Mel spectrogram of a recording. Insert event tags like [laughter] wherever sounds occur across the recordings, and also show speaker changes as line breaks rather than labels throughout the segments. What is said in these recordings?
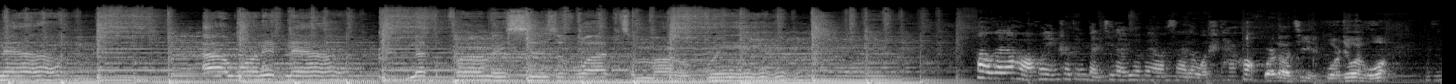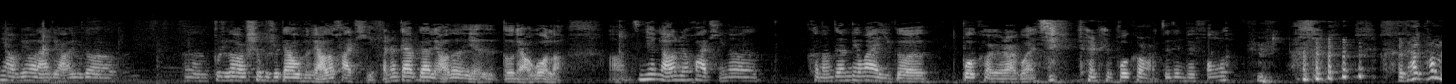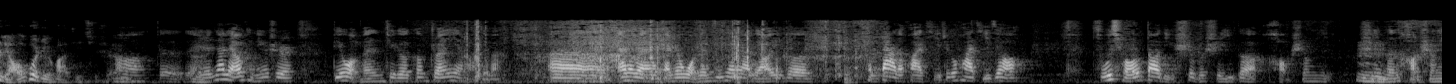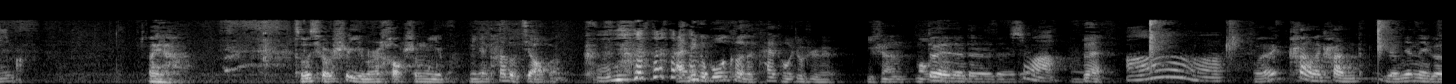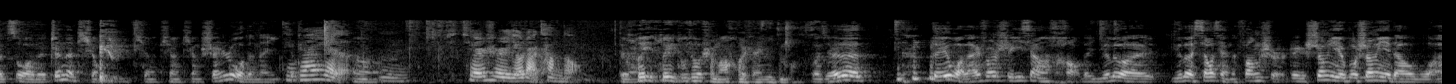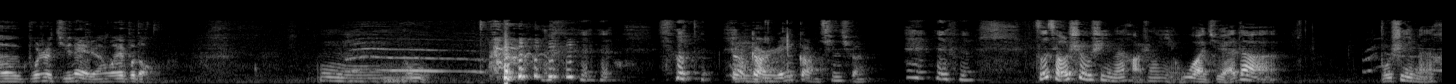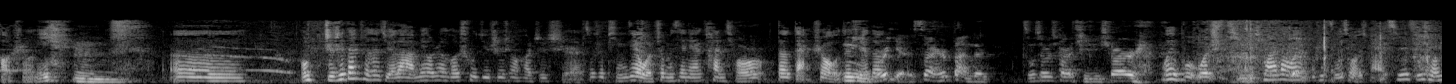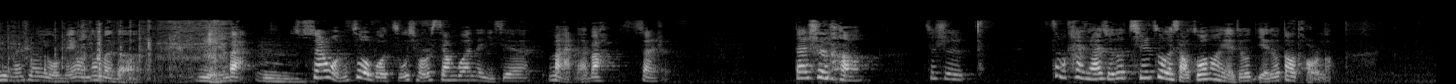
now. I want it now. Not the promises of what tomorrow brings.
Hello，大家好，欢迎收听本期的越位要塞的，我是太后。
我是老纪，
我是九尾狐。
那今天我们又来聊一个，嗯，不知道是不是该我们聊的话题，反正该不该聊的也都聊过了啊。今天聊的这个话题呢，可能跟另外一个播客有点关系，[laughs] 但是那播客嘛最近被封了。[laughs]
他他们聊过这个话题，其实
啊，对对对，人家聊肯定是比我们这个更专业嘛，对吧？呃，anyway，反正我们今天要聊一个很大的话题，这个话题叫足球到底是不是一个好生意，是一门好生意吗？
哎呀，足球是一门好生意吗？你看他都叫唤了。
哎，那个播客的开头就是一山猫。
对对对对对。
是吗？
对。
哦。
我还看了看人家那个做的，真的挺挺挺挺深入的那一。
挺专业的。
嗯
嗯，确实是有点看不懂。
对。
所以所以足球是蛮好生意吗？
我觉得对于我来说是一项好的娱乐娱乐消遣的方式。这个生意不生意的，我不是局内人，我也不懂。
嗯。
但是告诉人家告诉侵权。[laughs]
足球是不是一门好生意？我觉得不是一门好生意。
嗯
嗯，[laughs] 我只是单纯的觉得啊，没有任何数据支撑和支持，就是凭借我这么些年看球的感受，我就觉得
你不是也算是半个足球圈、体育圈儿？
我也不，我是体育圈，但我也不是足球圈。其实足球这门生意我没有那么的明白。
嗯，
虽然我们做过足球相关的一些买卖吧，算是，但是呢，就是。这么看起来，觉得其实做个小作坊也就也就到头了。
